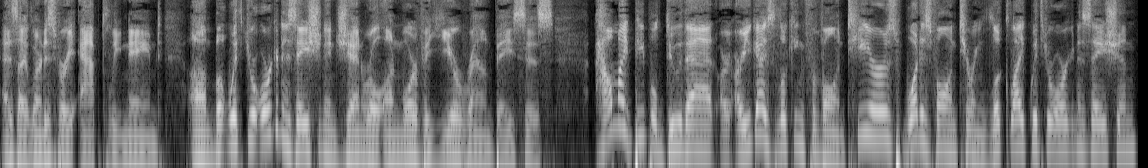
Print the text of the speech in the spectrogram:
as I learned, is very aptly named, um, but with your organization in general on more of a year round basis, how might people do that? Are, are you guys looking for volunteers? What does volunteering look like with your organization?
